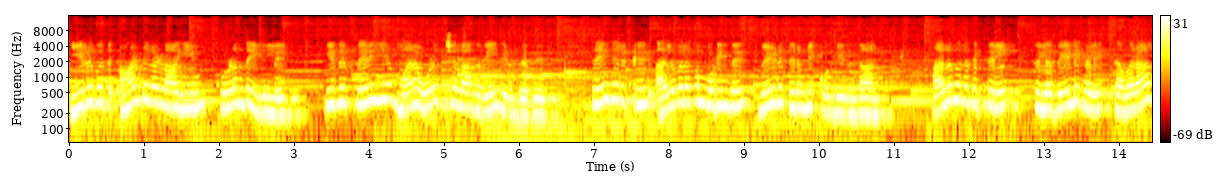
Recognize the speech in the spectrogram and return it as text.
இருபது ஆண்டுகள் ஆகியும் குழந்தை இல்லை. இது பெரிய மன உளைச்சலாகவே இருந்தது. சேகருக்கு அலுவலகம் முடிந்து வீடு திரும்பிக் கொண்டிருந்தான். அலுவலகத்தில் சில வேலைகளை தவறாக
